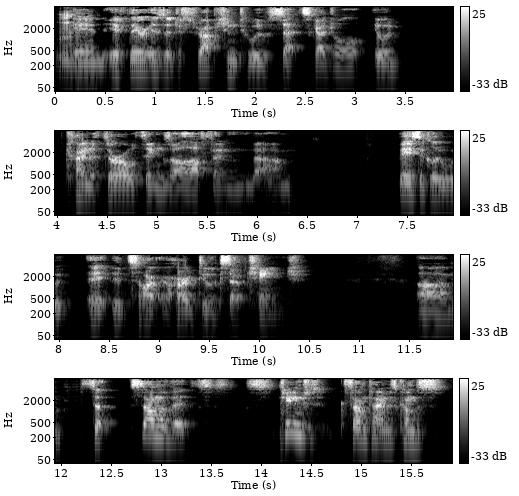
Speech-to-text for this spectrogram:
Mhm. And if there is a disruption to a set schedule, it would kind of throw things off, and um, basically, we, it, it's hard, hard to accept change. Um, so some of it, change sometimes comes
